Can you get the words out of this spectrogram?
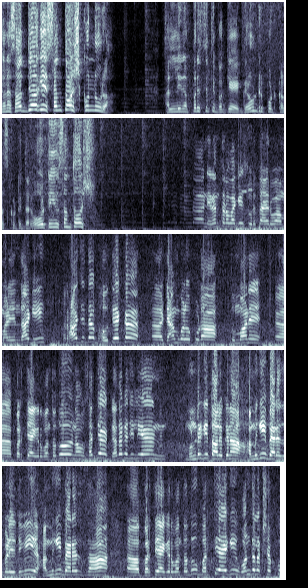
ನನ್ನ ಸಹೋದ್ಯೋಗಿ ಸಂತೋಷ್ ಕುನ್ನೂರ. ಅಲ್ಲಿನ ಪರಿಸ್ಥಿತಿ ಬಗ್ಗೆ ಗ್ರೌಂಡ್ ರಿಪೋರ್ಟ್ ಕಳಿಸ್ಕೊಟ್ಟಿದ್ದಾರೆ. Over to you Santosh. ನಿರಂತರವಾಗಿ ಸುರಿತಾ ಇರುವ ಮಳೆಯಿಂದಾಗಿ ರಾಜ್ಯದ ಬಹುತೇಕ ಡ್ಯಾಮ್ಗಳು ಕೂಡ ತುಂಬಾ ಭರ್ತಿಯಾಗಿರುವಂಥದ್ದು. ನಾವು ಸದ್ಯ ಗದಗ ಜಿಲ್ಲೆಯ ಮುಂಡರ್ಗಿ ತಾಲೂಕಿನ ಹಮಗಿ ಬ್ಯಾರೇಜ್ ಬಳಿ ಇದ್ದೀವಿ. ಹಮಗಿ ಬ್ಯಾರೇಜ್ ಸಹ ಭರ್ತಿಯಾಗಿರುವಂಥದ್ದು. ಭರ್ತಿಯಾಗಿ ಒಂದು ಲಕ್ಷಕ್ಕೂ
